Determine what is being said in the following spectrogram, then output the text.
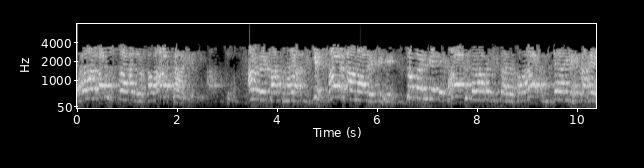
برابر اس کا اگر سوال جاری رہے گا آپ نے ساتھ سنایا یہ سارے کام آ رہے ہیں جو پڑھنے کے بعد بھی برابر اس کا سوال جاری رہتا ہے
